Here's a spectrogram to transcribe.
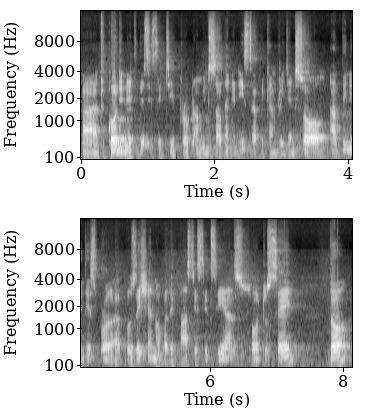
uh, to coordinate the CCT program in Southern and East African region. So I've been in this pro- uh, position over the past six years, so to say, though.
